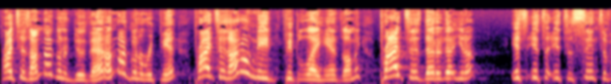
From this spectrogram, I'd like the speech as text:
Pride says, I'm not going to do that. I'm not going to repent. Pride says, I don't need people to lay hands on me. Pride says, da da da, you know. It's, it's, a, it's a sense of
